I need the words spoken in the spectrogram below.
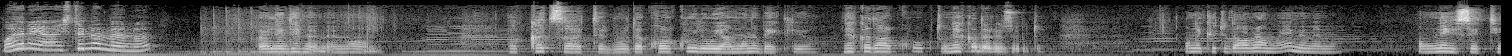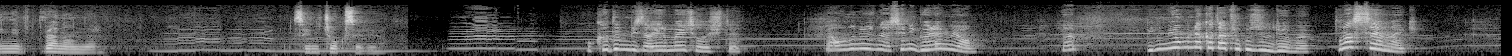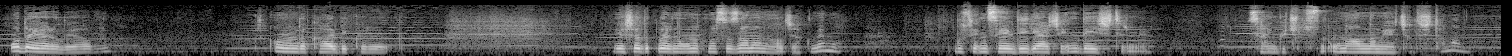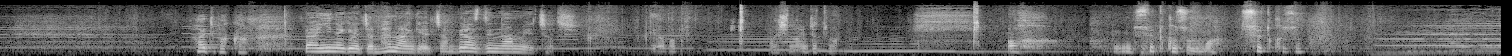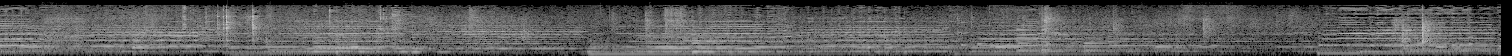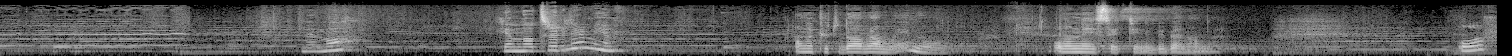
Bana ne ya istemiyorum ben onu. Öyle deme Memom. Bak kaç saattir burada korkuyla uyanmanı bekliyor. Ne kadar korktu, ne kadar üzüldü. Ona kötü davranmaya mı Memo? Onun ne hissettiğini ben anlarım. Seni çok seviyor. O kadın bizi ayırmaya çalıştı. Ya onun yüzünden seni göremiyorum. Ya bilmiyor mu ne kadar çok üzüldüğümü? Bu nasıl sevmek? O da yaralı yavrum. Onun da kalbi kırık. Yaşadıklarını unutması zaman alacak Memo. Bu senin sevdiği gerçeğini değiştirmiyor. Sen güçlüsün, onu anlamaya çalış tamam mı? Hadi bakalım. Ben yine geleceğim, hemen geleceğim. Biraz dinlenmeye çalış. Gel bak. Başını acıtma. Oh, benim süt kuzum bu. Süt kuzum. Memo, yanına oturabilir miyim? Ona kötü davranma iyi mi oğlum? Onun ne hissettiğini bir ben anlarım. Olur.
